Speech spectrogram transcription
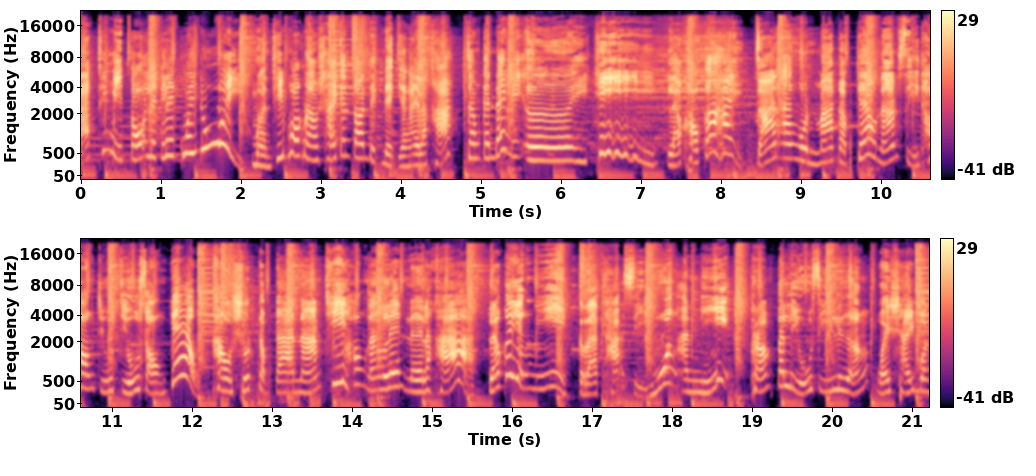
รักที่มีโต๊ะเล็กๆไว้ด้วย เหมือนที่พวกเราใช้กันตอนเด็กๆยังไงล่ะคะจำกันได้ไหมเอ่ย แล้วเขาก็ให้ จานองุ่นมากับแก้วน้ำสีทองจิ๋วๆสองแก้ว เข้าชุดกับกาน้ำที่ห้องนั่งเล่นเลยล่ะค่ะ แล้วก็ยังมีกระทะสีม่วงอันนี้ พร้อมตะหลิวสีเหลืองไว้ใช้บน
